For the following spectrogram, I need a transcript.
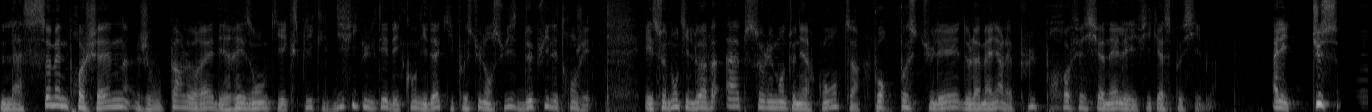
La semaine prochaine, je vous parlerai des raisons qui expliquent les difficultés des candidats qui postulent en Suisse depuis l'étranger et ce dont ils doivent absolument tenir compte pour postuler de la manière la plus professionnelle et efficace possible. Allez, tchuss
